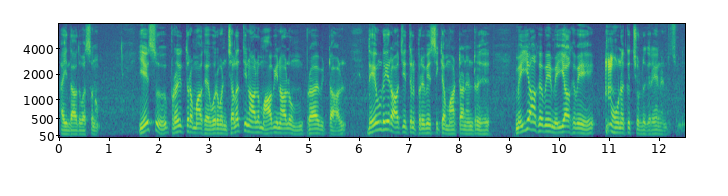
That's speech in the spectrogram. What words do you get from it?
ஐந்தாவது வசனம். இயேசு பிரயுத்தரமாக ஒருவன் ஜலத்தினாலும் ஆவினாலும் பிறவிட்டால் தேவனுடைய ராஜ்யத்தில் பிரவேசிக்க மாட்டான் என்று மெய்யாகவே மெய்யாகவே உனக்கு சொல்லுகிறேன் என்று சொல்லி.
